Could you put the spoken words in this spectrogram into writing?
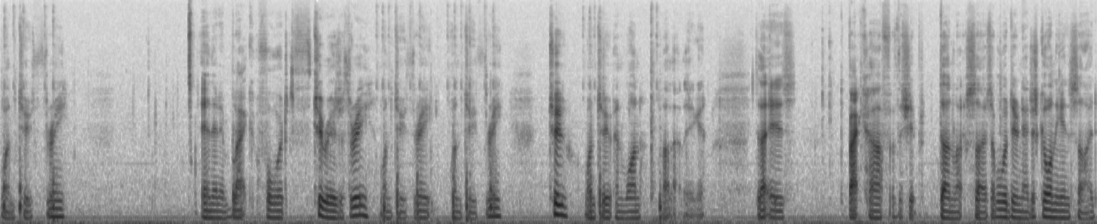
one, two, three. And then in black forward two rows of three, one, two, three, one, two, three, two, one, two, and one, like that. There you go. So that is the back half of the ship done like so. So what we'll do now, just go on the inside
